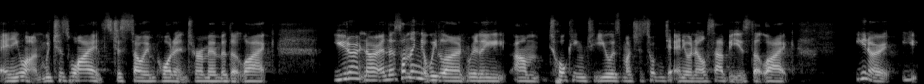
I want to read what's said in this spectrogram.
anyone, which is why it's just so important to remember that like you don't know. And there's something that we learned really um, talking to you as much as talking to anyone else, Abbie, is that like, you know, you,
